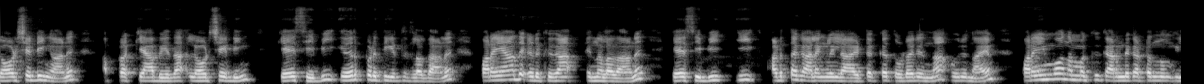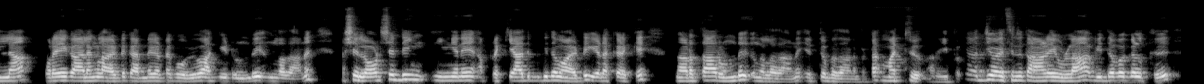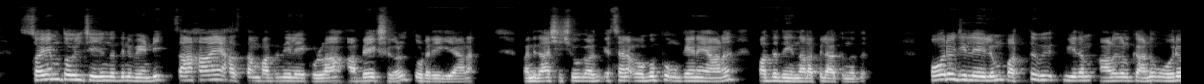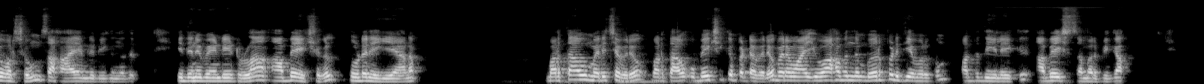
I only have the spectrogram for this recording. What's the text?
ലോഡ് ഷെഡിംഗ് ആണ്. അപ്രഖ്യാപിത load shedding K C B ഏർപ്പെടുത്തിയിട്ടുള്ളതാണ്. പറയാതെ എടുക്കുക എന്നുള്ളതാണ് കെ സി ബി. ഈ അടുത്ത കാലങ്ങളിലായിട്ടൊക്കെ തുടരുന്ന ഒരു നയം. പറയുമ്പോൾ നമുക്ക് കറണ്ട് കട്ടൊന്നും ഇല്ല. കുറേ കാലങ്ങളായിട്ട് കറണ്ട് കട്ടൊക്കെ ഒഴിവാക്കിയിട്ടുണ്ട് എന്നുള്ളതാണ്. പക്ഷെ ലോഡ് ഷെഡിങ് ഇങ്ങനെ അപ്രഖ്യാപിതമായിട്ട് ഇടയ്ക്കിടയ്ക്ക് നടത്താറുണ്ട് എന്നുള്ളതാണ് ഏറ്റവും പ്രധാനപ്പെട്ട മറ്റൊരു അറിയിപ്പ്. അഞ്ച് വയസ്സിന് താഴെയുള്ള വിധവകൾക്ക് സ്വയം തൊഴിൽ ചെയ്യുന്നതിന് വേണ്ടി സഹായ ഹസ്തം പദ്ധതിയിലേക്കുള്ള അപേക്ഷകൾ തുടരുകയാണ്. വനിതാ ശിശു വികസന വകുപ്പ് മുഖേനയാണ് പദ്ധതി നടപ്പിലാക്കുന്നത്. ഓരോ ജില്ലയിലും പത്ത് വീതം ആളുകൾക്കാണ് ഓരോ വർഷവും സഹായം ലഭിക്കുന്നത്. ഇതിനു വേണ്ടിയിട്ടുള്ള അപേക്ഷകൾ തുടരുകയാണ്. ഭർത്താവ് മരിച്ചവരോ ഭർത്താവ് ഉപേക്ഷിക്കപ്പെട്ടവരോ പരമായി വിവാഹബന്ധം ഏർപ്പെടുത്തിയവർക്കും പദ്ധതിയിലേക്ക് അപേക്ഷ സമർപ്പിക്കാം.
